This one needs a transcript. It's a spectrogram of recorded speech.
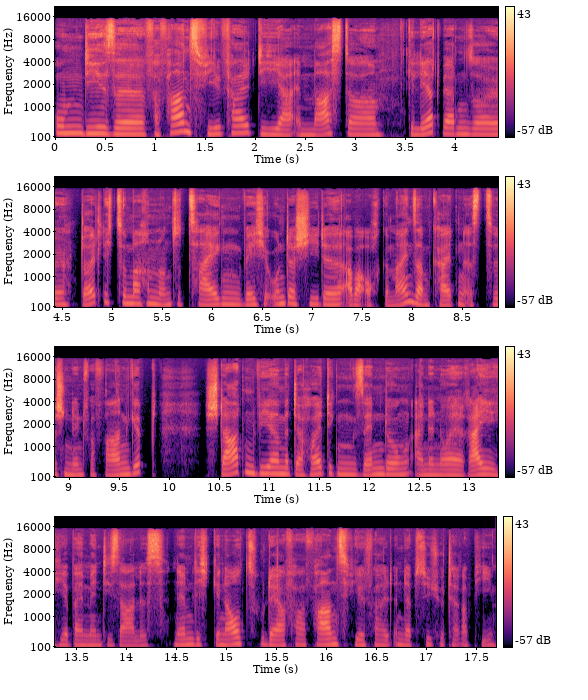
Um diese Verfahrensvielfalt, die ja im Master gelehrt werden soll, deutlich zu machen und zu zeigen, welche Unterschiede, aber auch Gemeinsamkeiten es zwischen den Verfahren gibt, starten wir mit der heutigen Sendung eine neue Reihe hier bei Mentisalis, nämlich genau zu der Verfahrensvielfalt in der Psychotherapie.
